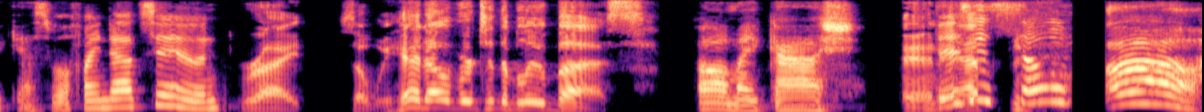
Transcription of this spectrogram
guess we'll find out soon. Right. So we head over to the blue bus. Oh my gosh. And This is so. Oh.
